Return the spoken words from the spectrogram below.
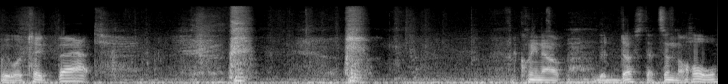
we will take that clean out the dust that's in the hole.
